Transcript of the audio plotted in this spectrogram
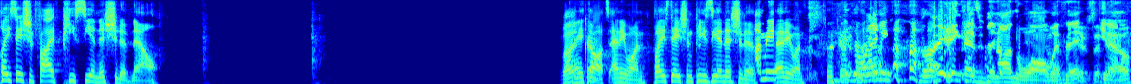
PlayStation 5 PC initiative now? What? Any Okay. thoughts? Anyone? PlayStation PC initiative? I mean- anyone? the writing the writing has been on the wall with it you know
